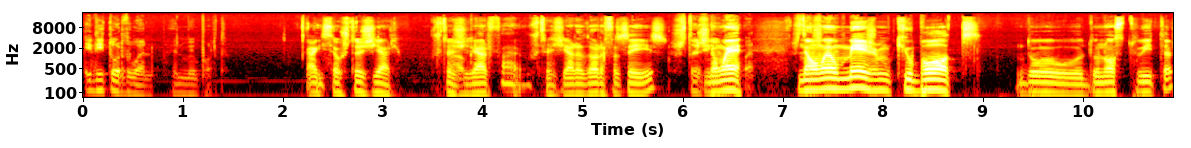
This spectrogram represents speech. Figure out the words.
Editor do ano, eu não me importo. Ah, isso é o estagiário. O estagiário, fa- o estagiário adora fazer isso. Estagiário Não é- ano. Não é o mesmo que o bot do, do nosso Twitter.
